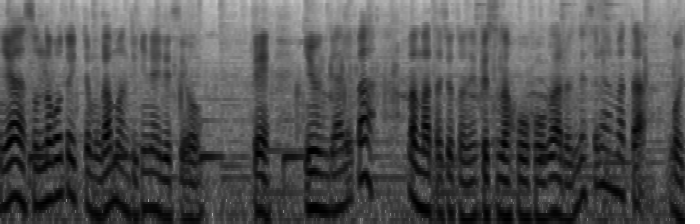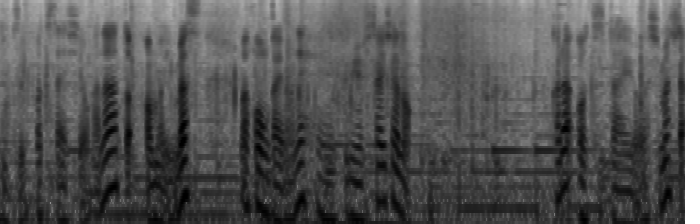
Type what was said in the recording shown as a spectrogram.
いやそんなこと言っても我慢できないですよって言うんであれば、まあ、またちょっとね別な方法があるんでそれはまた後日お伝えしようかなと思います。まあ、今回はね、えー、住吉大社のからお伝えをしました。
